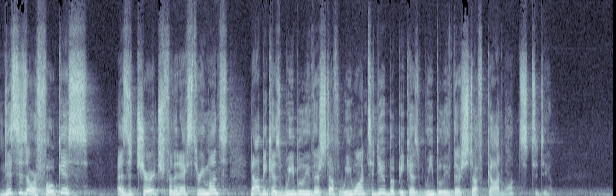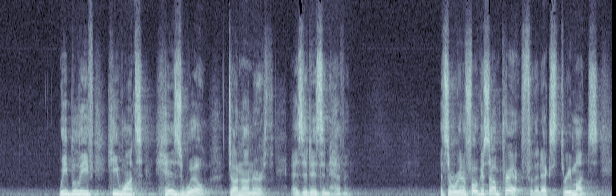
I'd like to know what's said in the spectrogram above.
This is our focus as a church for the next three months, not because we believe there's stuff we want to do, but because we believe there's stuff God wants to do. We believe He wants His will done on earth as it is in heaven. And so we're going to focus on prayer for the next three months.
